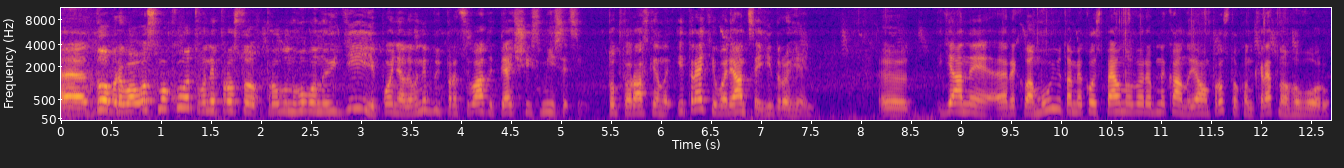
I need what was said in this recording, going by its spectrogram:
Е, Добриво осмокот, вони просто пролонгованої дії, поняли, вони будуть працювати 5-6 місяців. Тобто раз кинули. І третій варіант це гідрогель. Е, Я не рекламую там якогось певного виробника, але я вам просто конкретно говорю.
